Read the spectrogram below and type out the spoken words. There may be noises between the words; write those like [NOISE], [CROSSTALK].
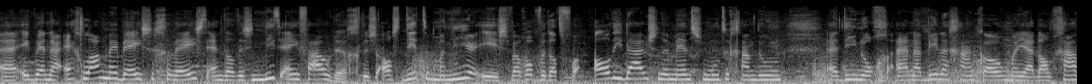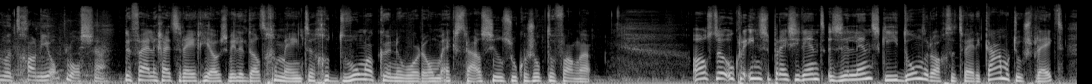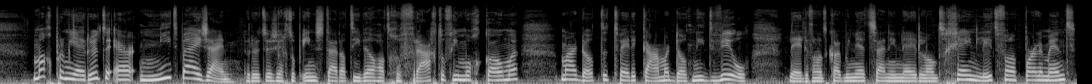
uh, ik ben daar echt lang mee bezig geweest en dat is niet eenvoudig. Dus als dit de manier is waarop we dat voor al die duizenden mensen moeten gaan doen... Uh, die nog uh, naar binnen gaan komen, ja, dan gaan we het gewoon niet oplossen. De veiligheidsregio's willen dat gemeenten gedwongen kunnen worden om extra asielzoekers op te vangen. Als de Oekraïense president Zelensky donderdag de Tweede Kamer toespreekt mag premier Rutte er niet bij zijn. Rutte zegt op Insta dat hij wel had gevraagd of hij mocht komen, maar dat de Tweede Kamer dat niet wil. Leden van het kabinet zijn in Nederland geen lid van het parlement.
